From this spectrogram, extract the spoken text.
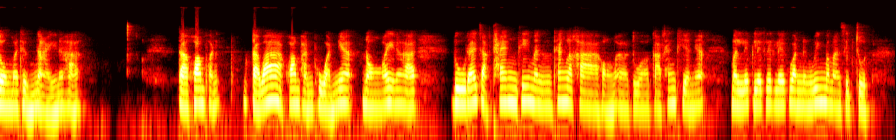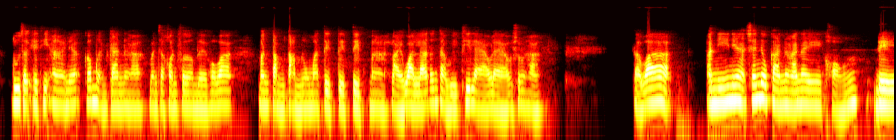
ลงมาถึงไหนนะคะ แต่ความผันแต่ว่าความผันผวนเนี่ยน้อยนะคะ ดูได้จากแท่งที่มันแท่งราคาของอตัวกราฟแท่งเทียนเนี่ยมันเล็กๆเล็กๆวันหนึ่งวิ่งประมาณ 10 จุด ดูจาก ATR เนี่ยก็เหมือนกันนะคะ มันจะคอนเฟิร์มเลยเพราะว่ามันต่ำๆลงมาติดติดติดมาหลายวันแล้วตั้งแต่วีคที่แล้วแล้วใช่ไหมคะ แต่ว่าอันนี้เนี่ยเช่นเดียวกันนะคะ ในของ day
